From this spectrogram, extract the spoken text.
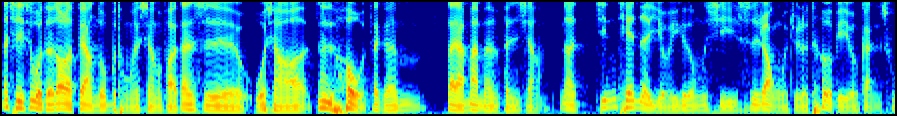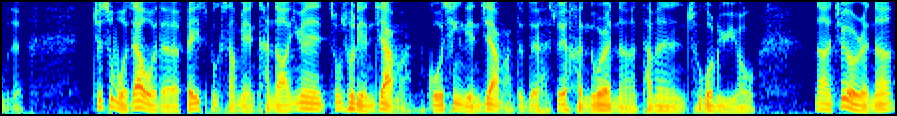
那其实我得到了非常多不同的想法，但是我想要日后再跟。大家慢慢分享。那今天的有一个东西是让我觉得特别有感触的，就是我在我的 Facebook 上面看到，因为中秋连假嘛，国庆连假嘛，对不对？所以很多人呢，他们出国旅游，那就有人呢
